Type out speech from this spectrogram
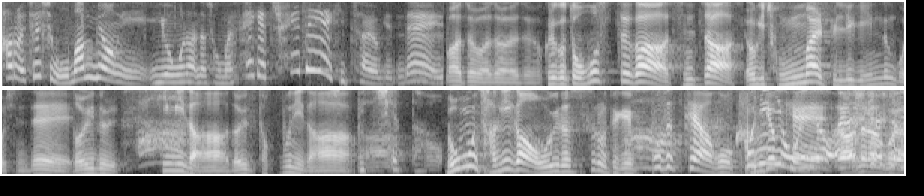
하루에 75만 명이 이용을 하는 정말 세계 최대의 기차역인데 맞아 맞아 맞아. 그리고 또 호스트가 진짜 여기 정말 빌리기 힘든 곳인데 너희들 힘이다. 너희들 덕분이다. 미치겠다. 너무 자기가 오히려 스스로 되게 뿌듯해하고 본인이 감격해 오히려. 하더라고요.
